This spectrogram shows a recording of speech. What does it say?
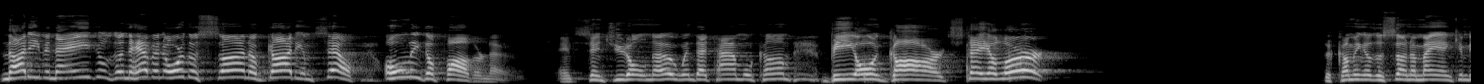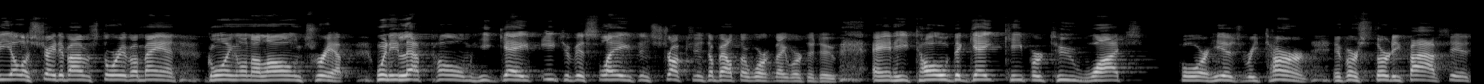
Not even the angels in heaven or the Son of God himself. Only the Father knows. And since you don't know when that time will come, be on guard. Stay alert. The coming of the Son of Man can be illustrated by the story of a man going on a long trip. When he left home, he gave each of his slaves instructions about the work they were to do. And he told the gatekeeper to watch for his return. In verse 35 says,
